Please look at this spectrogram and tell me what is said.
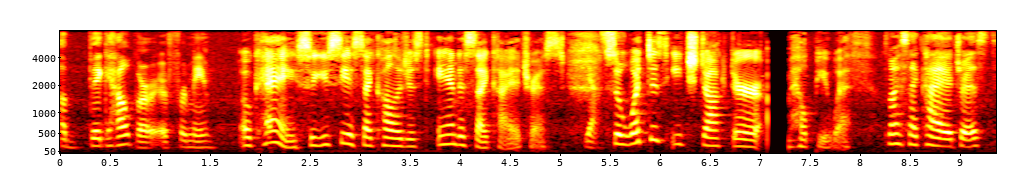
a big helper for me. Okay, so you see a psychologist and a psychiatrist. Yes. So what does each doctor um, help you with? my psychiatrist.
